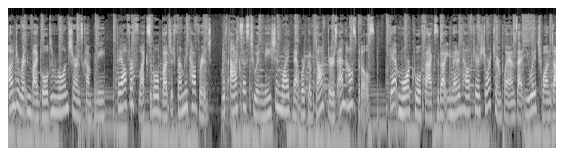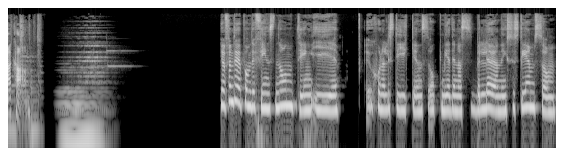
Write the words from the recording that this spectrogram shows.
Underwritten by Golden Rule Insurance Company, they offer flexible, budget friendly coverage with access to a nationwide network of doctors and hospitals. Get more cool facts about United Healthcare short term plans at uh1.com. Jag funderar på om det finns någonting i eh, journalistikens och mediernas belöningssystem som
